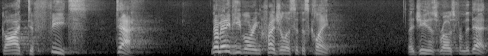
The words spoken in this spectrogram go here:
God defeats death. Now, many people are incredulous at this claim that Jesus rose from the dead.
